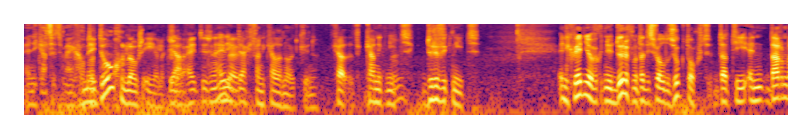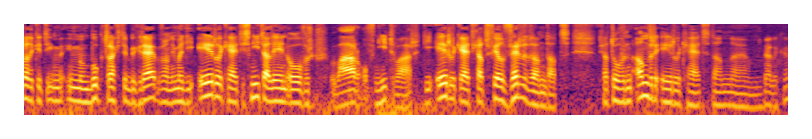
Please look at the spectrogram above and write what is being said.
en ik had zoiets, mijn god, Meedogenloos eerlijk. Ja. Zo. Het is een En ik dacht van, ik ga dat nooit kunnen. Ga, dat kan ik niet. Durf ik niet. En ik weet niet of ik het nu durf, maar dat is wel de zoektocht. Dat die, en daarom dat ik het in, mijn boek tracht te begrijpen. Van, maar die eerlijkheid is niet alleen over waar of niet waar. Die eerlijkheid gaat veel verder dan dat. Het gaat over een andere eerlijkheid dan... ehm, Welke?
